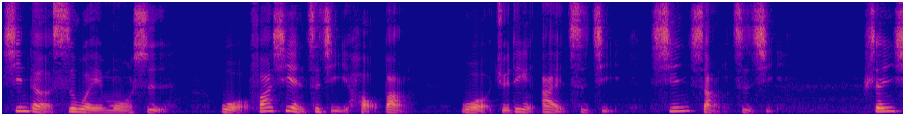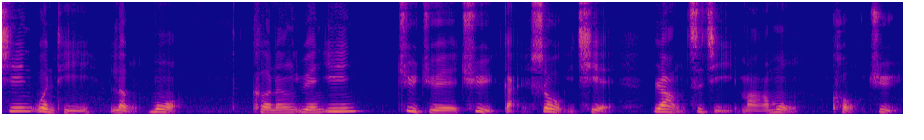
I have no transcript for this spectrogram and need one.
新的思维模式。我发现自己好棒，我决定爱自己，欣赏自己。身心问题冷漠，可能原因拒绝去感受一切，让自己麻木恐惧。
